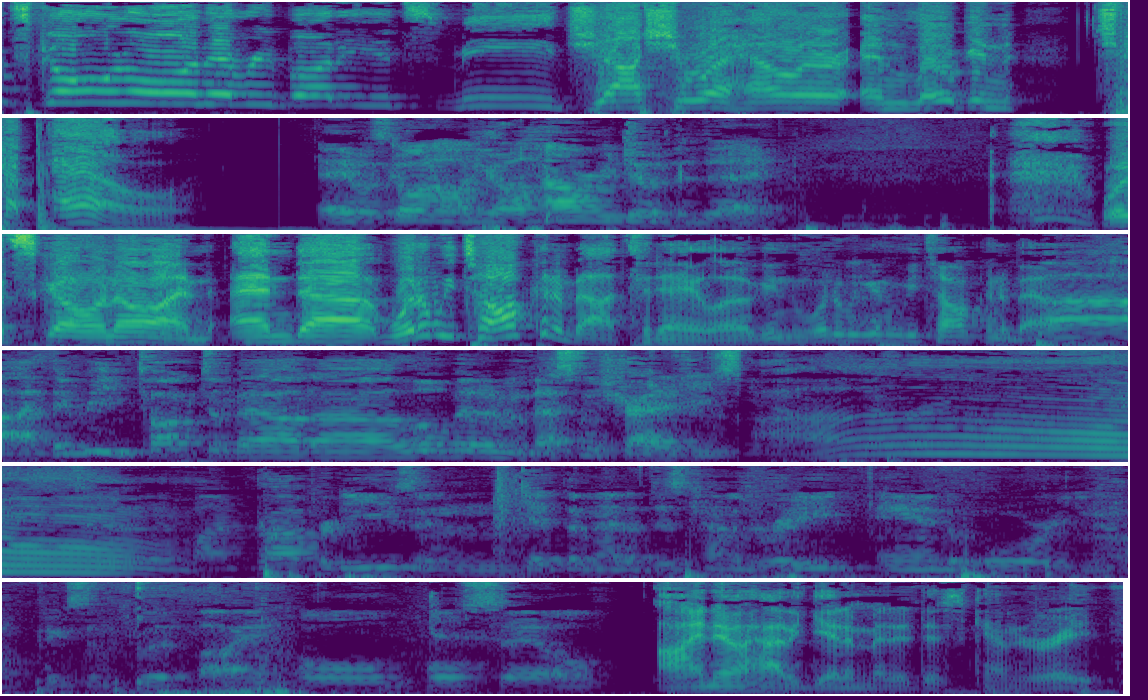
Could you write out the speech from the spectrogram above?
what's going on, everybody? It's me, Joshua Heller, and Logan Chappelle. Hey, what's going on, y'all? How are we doing today? What's going on? And uh, what are we talking about today, Logan? What are we going to be talking about? Uh, I think we talked about uh, a little bit of investment strategies. You know, oh. Find properties and get them at a discounted rate, and or you know, fix and flip, buy and hold, wholesale. I know how to get them at a discounted rate.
